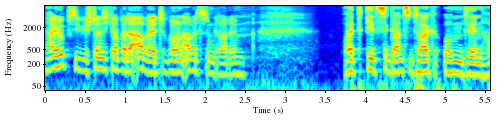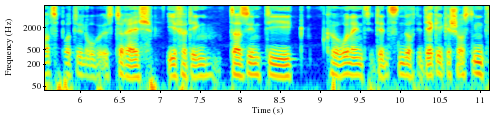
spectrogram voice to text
Hi Hupsi, wir stören dich gerade bei der Arbeit. Woran arbeitest du denn gerade? Heute geht es den ganzen Tag um den Hotspot in Oberösterreich, Everding. Da sind die Corona-Inzidenzen durch die Decke geschossen. Und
